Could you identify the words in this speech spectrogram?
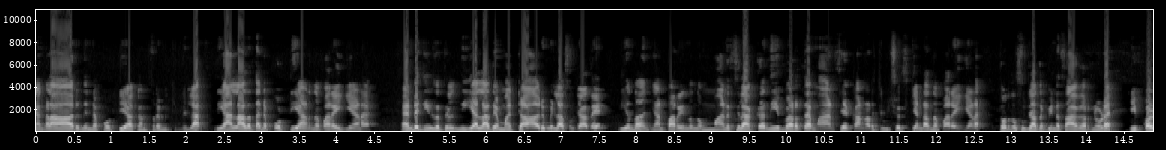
ഞങ്ങൾ ആരും നിന്നെ പൊട്ടിയാക്കാൻ ശ്രമിക്കുന്നില്ല. നീ അല്ലാതെ തന്നെ പൊട്ടിയാണെന്ന് പറയുകയാണ്. എന്റെ ജീവിതത്തിൽ നീ അല്ലാതെ മറ്റാരുമില്ല സുജാതെ. നീ എന്താ ഞാൻ പറയുന്നൊന്ന് മനസ്സിലാക്കുക നീ വെറുതെ മാനസിക കണ്ണടച്ച് വിശ്വസിക്കേണ്ടെന്ന് പറയുകയാണ്. തുടർന്ന് സുജാത പിന്നെ സാഗറിനോട് ഇപ്പോൾ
